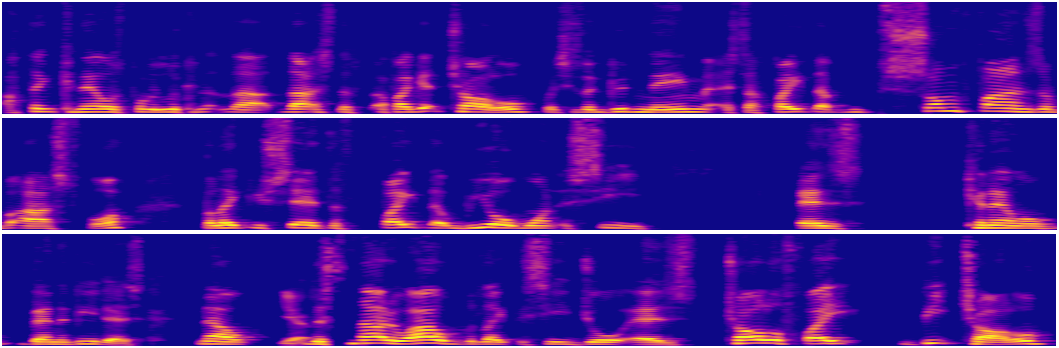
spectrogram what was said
I think Canelo's probably looking at that. That's the if I get Charlo, which is a good name, it's a fight that some fans have asked for. But like you said, the fight that we all want to see is Canelo Benavidez. Now, yeah. the scenario I would like to see, Joe, is Charlo fight, beat Charlo.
